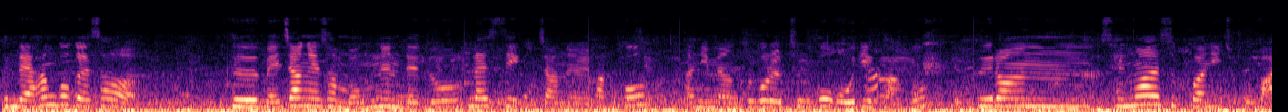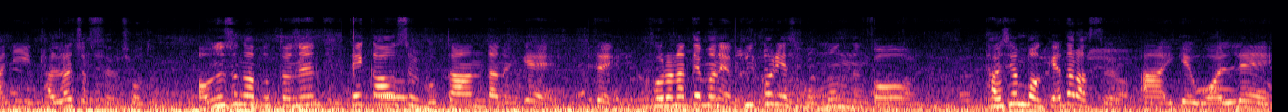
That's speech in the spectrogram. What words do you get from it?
근데 한국에서 그 매장에서 먹는데도 플라스틱 잔을 받고 아니면 그거를 들고 어디 가고 그런 생활 습관이 조금 많이 달라졌어요 저도. 어느 순간부터는 테이크아웃을 못 한다는 게 이제 코로나 때문에 길거리에서 못 먹는 거 다시 한번 깨달았어요. 아 이게 원래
